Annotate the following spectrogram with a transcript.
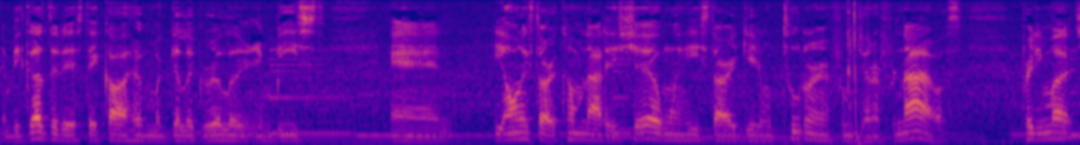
And because of this, they call him Magilla Gorilla and Beast. And he only started coming out of his shell when he started getting tutoring from Jennifer Niles. Pretty much,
